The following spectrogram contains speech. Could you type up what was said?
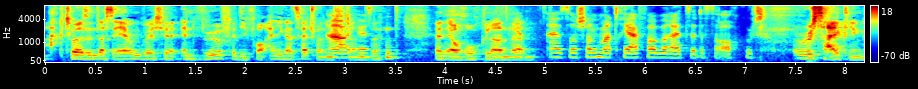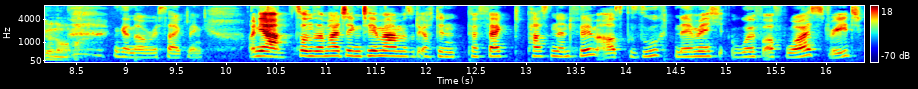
Aktuell sind das eher irgendwelche Entwürfe, die vor einiger Zeit schon entstanden ah, okay. sind, wenn die auch hochgeladen okay. werden. Also schon Material vorbereitet, ist doch auch gut. Recycling, genau. genau, Recycling. Und ja, zu unserem heutigen Thema haben wir natürlich auch den perfekt passenden Film ausgesucht, nämlich Wolf of Wall Street.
